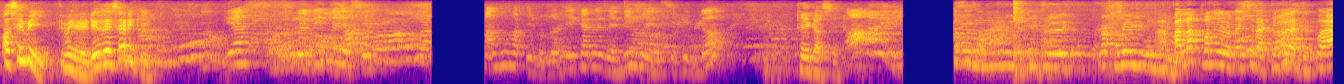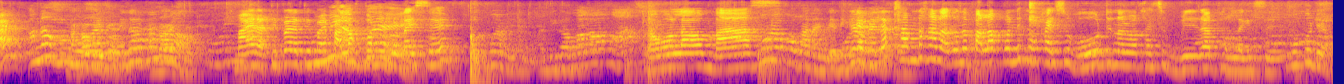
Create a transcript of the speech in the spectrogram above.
অ চিমি তুমি ৰেডি হৈ আছা নেকি ৰেডি হৈ আছোঁ কিন্তু। ঠিক আছে। পালক পনীৰ বনাইছোঁ ৰাতিপুৱা ৰাতিপুৱাই মায়ে ৰাতিপুৱাই ৰাতিপুৱাই পালক পনীৰ বনাইছে। ৰঙালাও মাছ। বেলেগ খাম নাখাম নাজানো পালক পনীৰ খাই খাইছোঁ বহুত দিনৰ মূৰত খাইছোঁ বিৰাট ভালো লাগিছে। মোকো দিয়ক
